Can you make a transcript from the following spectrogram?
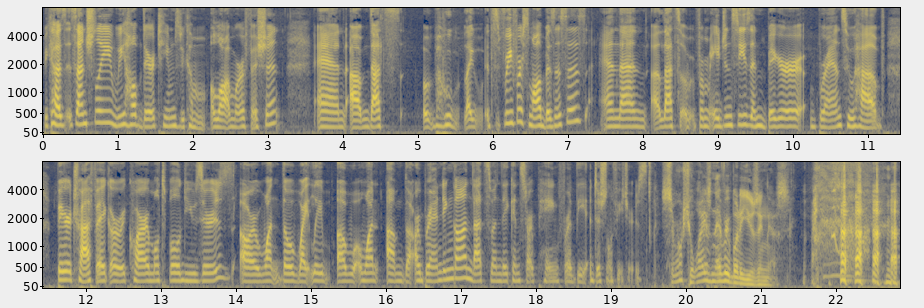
because essentially we help their teams become a lot more efficient, and um, that's uh, who like it's free for small businesses and then uh, that's uh, from agencies and bigger brands who have bigger traffic or require multiple users or want the white label, uh, want um, the, our branding gone, that's when they can start paying for the additional features. Sarosha, why isn't everybody using this?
